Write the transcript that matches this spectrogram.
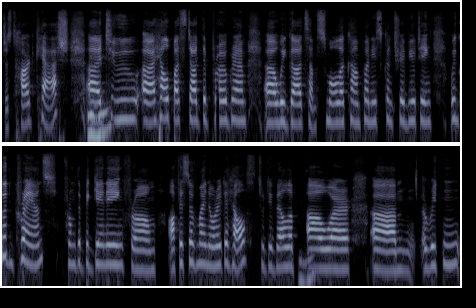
just hard cash uh, mm-hmm. to uh, help us start the program. Uh, we got some smaller companies contributing. We got grants from the beginning from Office of Minority Health to develop mm-hmm. our um, written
